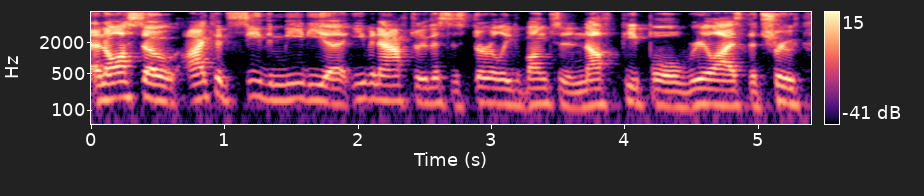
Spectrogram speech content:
And also, I could see the media, even after this is thoroughly debunked and enough people realize the truth,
